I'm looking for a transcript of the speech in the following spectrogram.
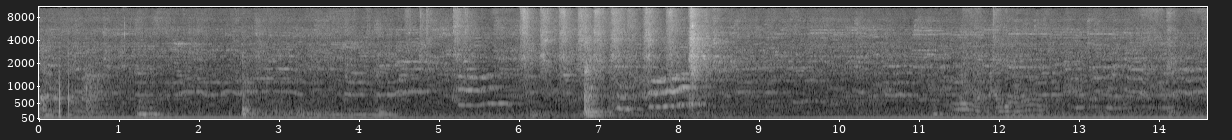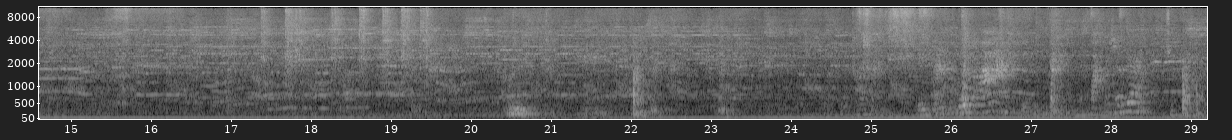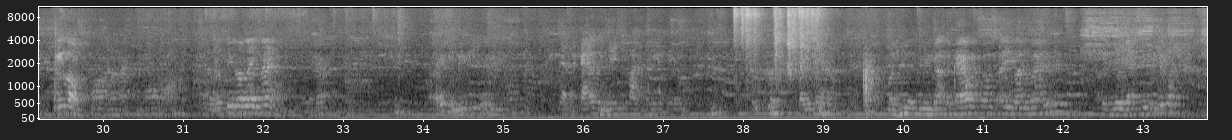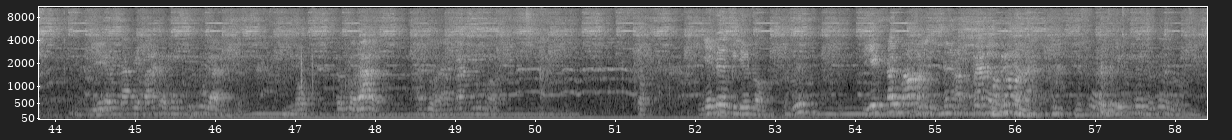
Yeah. Không đầu tiên nó lên này. Đấy thì dạ là cái mình đi cho bạn đây mình mình gặn kéo không xây mà mà mình nhận gì chứ không gì đâu sao thì bán được một chút là một được cửa ra ăn cửa ra bán luôn mà dây lên cái dưa rồi gì đây nó mà Đấy, cái cái nó cái cái cái làm nó nữa. Ăn. Nó Cái nó cái nó cái vậy Cái tệ. Nó ra rồi.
